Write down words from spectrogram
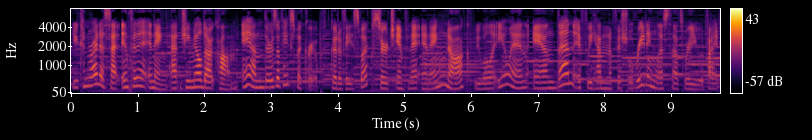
You can write us at infiniteinning at gmail.com, and there's a Facebook group. Go to Facebook, search Infinite Inning, knock, we will let you in, and then if we had an official reading list, that's where you would find.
